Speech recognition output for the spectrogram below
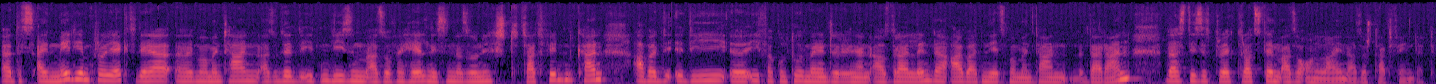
Äh, das ist ein Medienprojekt, der äh, momentan, also der in diesen also Verhältnissen also nicht stattfinden kann, aber die, die äh, IFA-Kulturmanagerinnen aus drei Ländern arbeiten jetzt momentan daran, dass dieses Projekt trotzdem also online also stattfindet.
